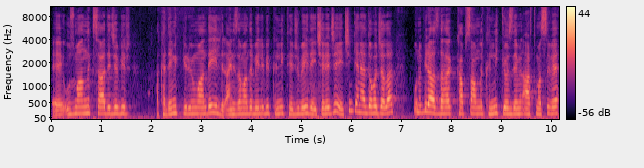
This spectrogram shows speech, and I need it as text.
e, uzmanlık sadece bir akademik bir ünvan değildir. Aynı zamanda belli bir klinik tecrübeyi de içereceği için genelde hocalar bunu biraz daha kapsamlı klinik gözlemin artması ve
